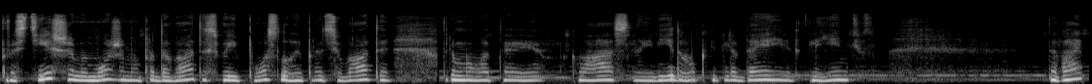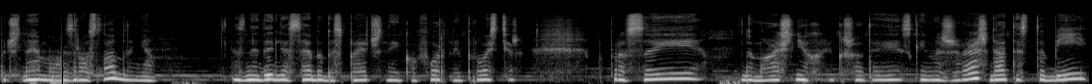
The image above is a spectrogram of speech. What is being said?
простіше ми можемо продавати свої послуги, працювати, отримувати класний відгук від людей, від клієнтів. Давай почнемо з розслаблення. Знайди для себе безпечний, комфортний простір. Попроси домашніх, якщо ти з кимось живеш, дати тобі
